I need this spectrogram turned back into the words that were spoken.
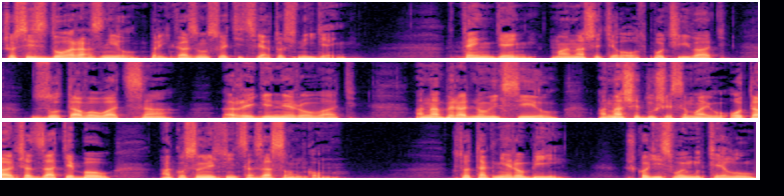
čo si zdôraznil príkazom svetiť sviatočný deň. V ten deň má naše telo odpočívať, zotavovať sa, regenerovať a naberať nových síl a naše duše sa majú otáčať za tebou ako slnečnica za slnkom. Kto tak nerobí, škodí svojmu telu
